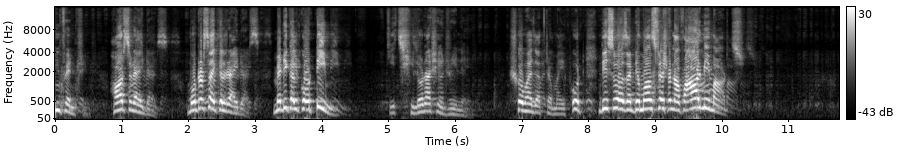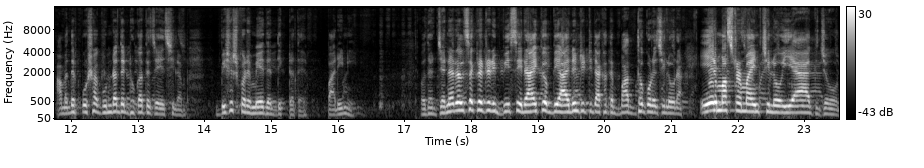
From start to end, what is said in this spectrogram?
Infantry horse riders motorcycle riders medical corps team কি ছিল না সেই ড্রিলে শোভাযাত্রা my foot this was a demonstration of army march আমাদের পোষা গুন্ডাদের ঢোকাতে চেয়েছিলাম, বিশেষ করে মেয়েদের দিকটাতে। পারিনি। ওদের জেনারেল সেক্রেটারি বিসি রায়কে অব্দি আইডেন্টিটি দেখাতে বাধ্য করেছিল ওরা। এর মাস্টার মাইন্ড ছিল ওই একজন,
